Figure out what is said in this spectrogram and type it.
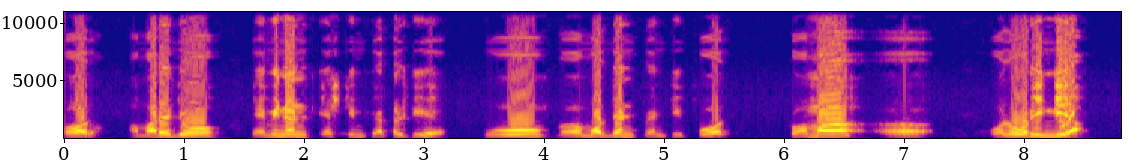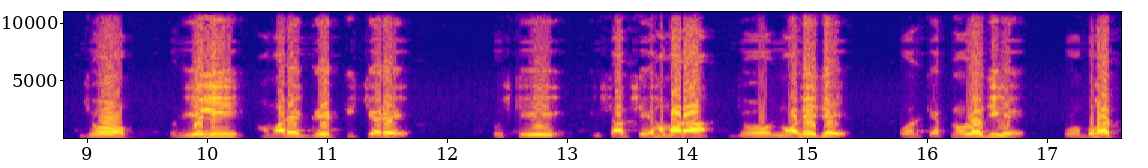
और हमारे जो एमिनेंट एस्टीम फैकल्टी है, वो more than twenty four from all over India जो रियली really हमारे ग्रेट टीचर है, उसके हिसाब से हमारा जो नॉलेज है और टेक्नोलॉजी है, वो बहुत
